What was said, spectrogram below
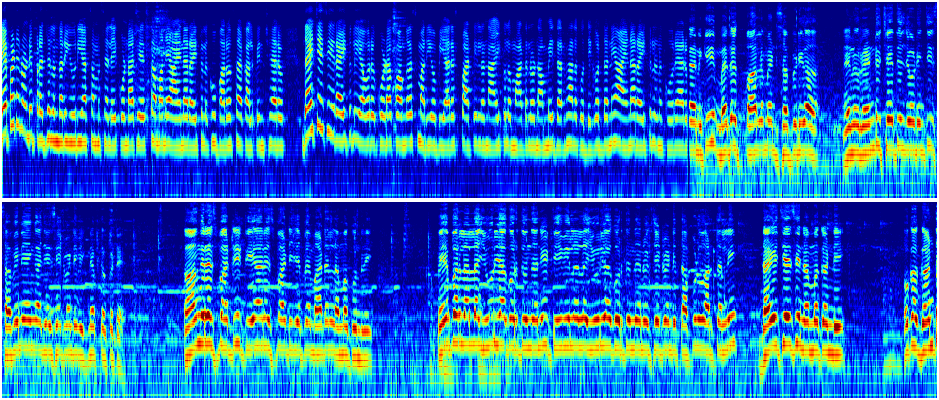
రేపటి నుండి ప్రజలందరూ యూరియా సమస్య లేకుండా చేస్తామని ఆయన రైతులకు భరోసా కల్పించారు. దయచేసి రైతులు ఎవరు కూడా కాంగ్రెస్ మరియు బీఆర్ఎస్ పార్టీల నాయకుల మాటలు నమ్మి ధర్నాలకు దిగొద్దని ఆయన రైతులను కోరారు. మెదక్ పార్లమెంట్ సభ్యుడిగా నేను రెండు చేతులు జోడించి సవినయంగా చేసేటువంటి విజ్ఞప్తి ఒకటే కాంగ్రెస్ పార్టీ టీఆర్ఎస్ పార్టీ చెప్పే మాటలు నమ్మకుండ్రి. పేపర్లల్లో యూరియా కొరుతుందని టీవీలలో యూరియా కొరుతుందని వచ్చేటువంటి తప్పుడు వార్తల్ని దయచేసి నమ్మకండి. ఒక గంట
